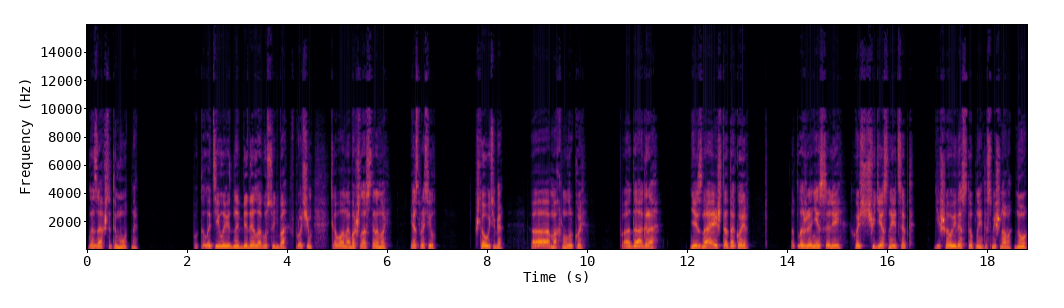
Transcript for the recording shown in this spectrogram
В глазах что-то мутное. Поколотила, видно, бедолагу судьба. Впрочем, кого она обошла стороной? Я спросил, что у тебя? А, махнул рукой. Подагра. Не знаешь, что такое? Отложение солей. Хочешь чудесный рецепт? Дешевый и доступный до смешного. Ну?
